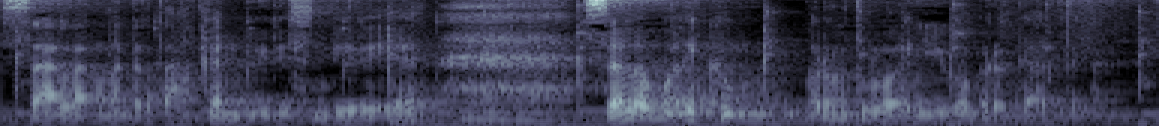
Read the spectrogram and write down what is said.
Salam menertawakan diri sendiri ya. Assalamualaikum warahmatullahi wabarakatuh.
